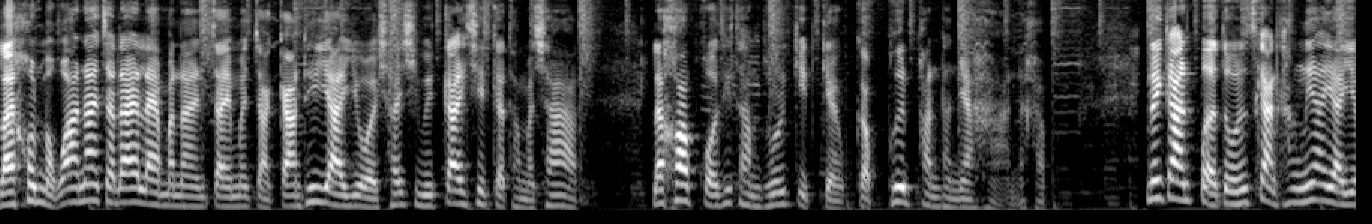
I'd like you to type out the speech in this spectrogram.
หลายคนบอกว่าน่าจะได้แรงบันดาลใจมาจากการที่ยายโยยใช้ชีวิตใกล้ชิดกับธรรมชาติ และครอบครัวที่ทำธุรกิจเกี่ยวกับพืชพันธุ์ธัญญาหารนะครับในการเปิดตัวนิทรรศการครั้งนี้ยายโย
